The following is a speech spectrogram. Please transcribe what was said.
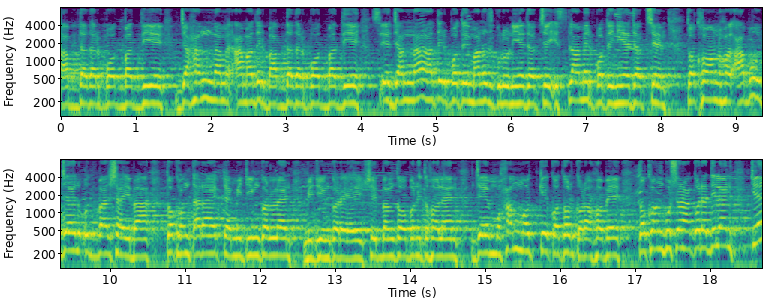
বাপদাদার পথ বাদ দিয়ে জাহান নামে আমাদের বাপদাদার পথ বাদ দিয়ে, সে জান্নাতের পথে মানুষগুলো নিয়ে যাচ্ছে, ইসলামের পথে নিয়ে যাচ্ছে। তখন আবু জাহেল উদ্বা সাহেবা তখন তারা একটা মিটিং করলেন মিটিং করে এই সিদ্ধান্ত অবনীত হলেন যে মুহাম্মদকে কতল করা হবে। তখন ঘোষণা করে দিলেন, কে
